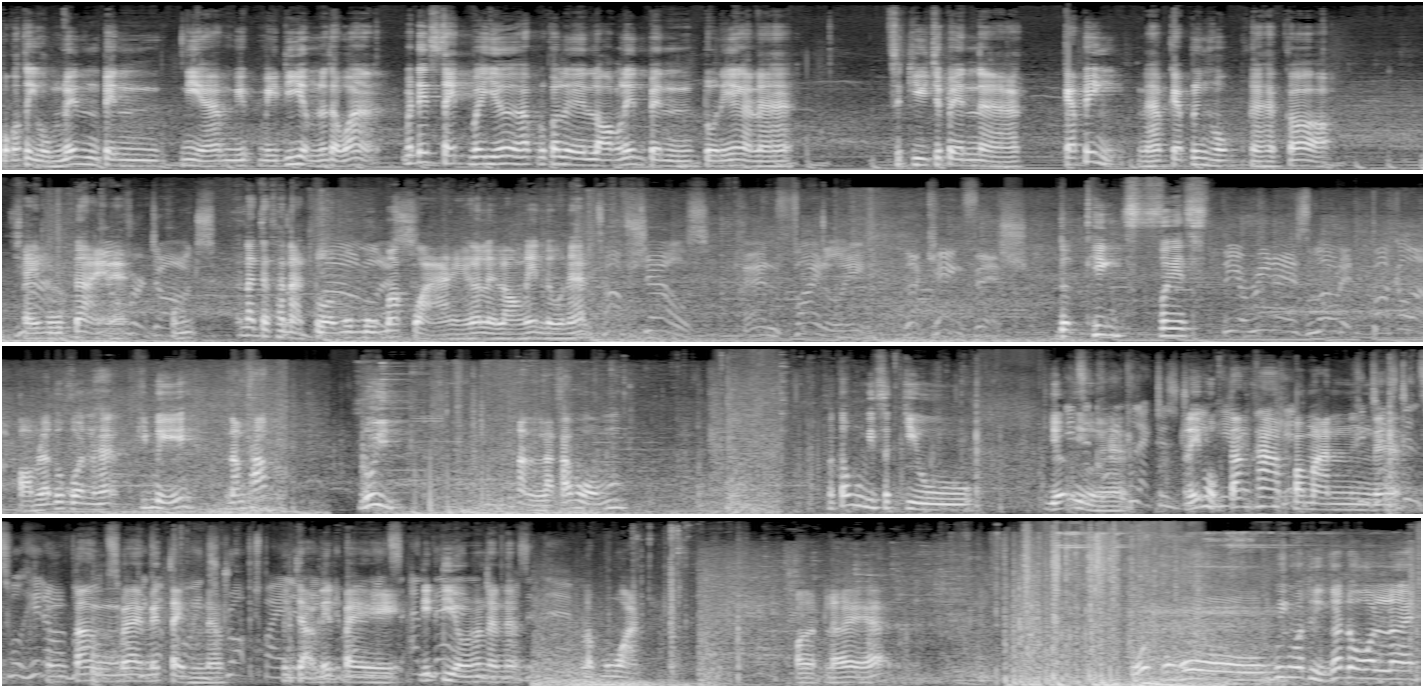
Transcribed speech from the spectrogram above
ปกติผมเล่นเป็นเนี่ยมีเดียมนะแต่ว่าไม่ได้เซตไว้เยอะครับก็เลยลองเล่นเป็นตัวนี้กันนะฮะสกิลจะเป็นอ่าแกปปิ้งนะครับแกปปิ้งฮกนะฮะก็ใช้มูฟได้นะผมน่าจะถนัดตัวมูฟมูฟมากกว่าก็เลยลองเล่นดูนะ The kingfish. The King Fish พร้อมแล้วทุกคนนะฮะพี่หมีนำทัพลุยนั่นละครับผม มันต้องมีสกิล เยอะอยู่นะฮะอันนี้ผมตั้งค่าประมาณนึงนะฮะยังตั้งไม่ได้ไม่เต็มนะเนื่องจากเล่นไปนิดเดียวเท่านั้นนะรับเมื่อวานเปิดเลยฮะโอ้โหวิ่งมาถึงก็โดนเลย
